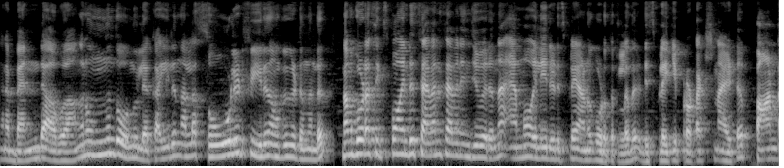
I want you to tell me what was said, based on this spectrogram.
അങ്ങനെ ബെൻഡ് ആവുക അങ്ങനെ ഒന്നും തോന്നില്ല. കയ്യിൽ നല്ല സോളിഡ് ഫീൽ നമുക്ക് കിട്ടുന്നുണ്ട്. നമുക്കിവിടെ six point seven seven inch വരുന്ന എംഒ എൽ ഇ ഡിസ്പ്ലേ ആണ് കൊടുത്തിട്ടുള്ളത്. ഡിസ്പ്ലേക്ക് പ്രൊട്ടക്ഷൻ ആയിട്ട് പാണ്ട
